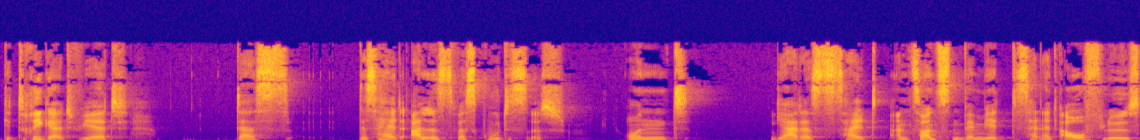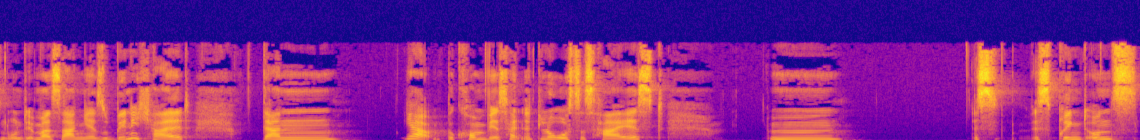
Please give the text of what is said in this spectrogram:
getriggert wird, dass das halt alles was Gutes ist. Und ja, das halt ansonsten, wenn wir das halt nicht auflösen und immer sagen, ja, so bin ich halt, dann ja, bekommen wir es halt nicht los. Das heißt, mm, es, es bringt uns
